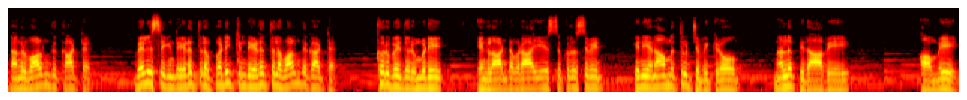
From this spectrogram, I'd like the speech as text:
நாங்கள் வாழ்ந்து காட்ட வேலை செய்கின்ற இடத்துல படிக்கின்ற இடத்துல வாழ்ந்து காட்ட கிருபை தரும்படி எங்கள் ஆண்டவராய் இயேசு கிறிஸ்துவின் இனிய நாமத்தில் ஜபிக்கிறோம். நல்ல பிதாவே ஆமேன்.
